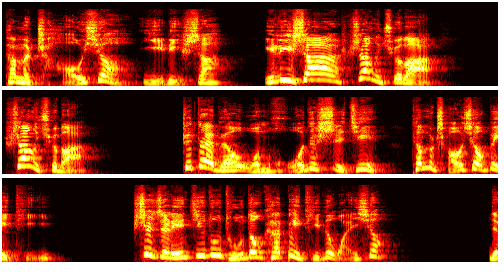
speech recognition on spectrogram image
他们嘲笑伊丽莎。伊丽莎，上去吧，上去吧，这代表我们活的世界。他们嘲笑贝提，甚至连基督徒都开贝提的玩笑。你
